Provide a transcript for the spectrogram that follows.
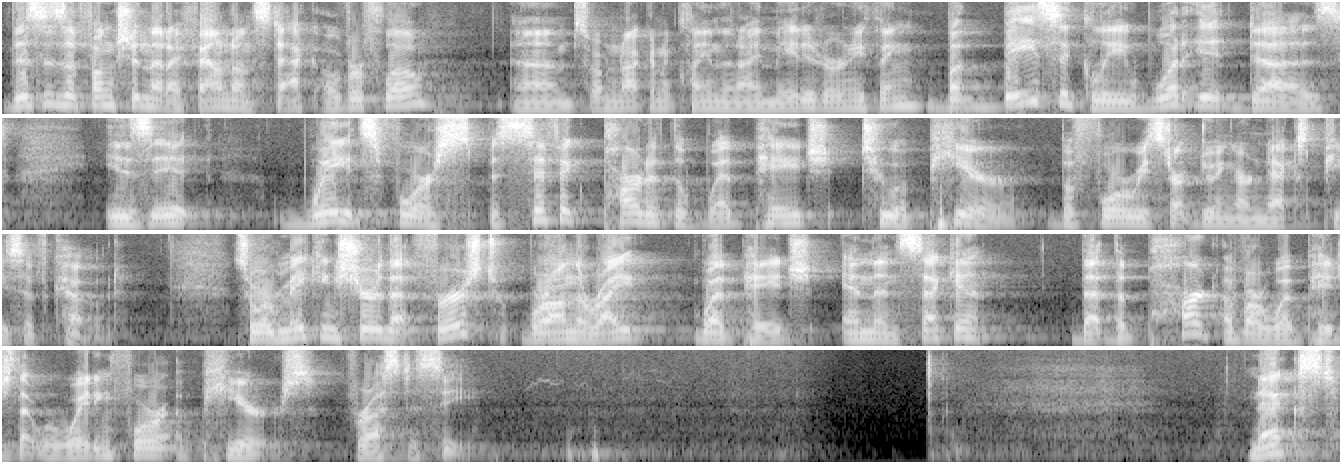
This is a function that I found on Stack Overflow, um, so I'm not going to claim that I made it or anything. But basically, what it does is it waits for a specific part of the web page to appear before we start doing our next piece of code. So we're making sure that first, we're on the right web page, and then second, that the part of our web page that we're waiting for appears for us to see. Next,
